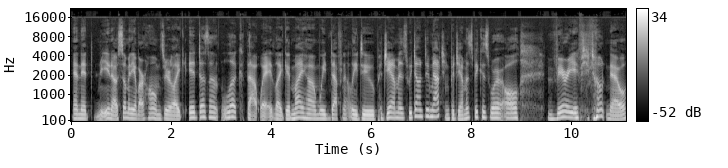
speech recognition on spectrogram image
And it, you know, so many of our homes we are like, it doesn't look that way. Like in my home, we definitely do pajamas. We don't do matching pajamas because we're all very, if you don't know,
